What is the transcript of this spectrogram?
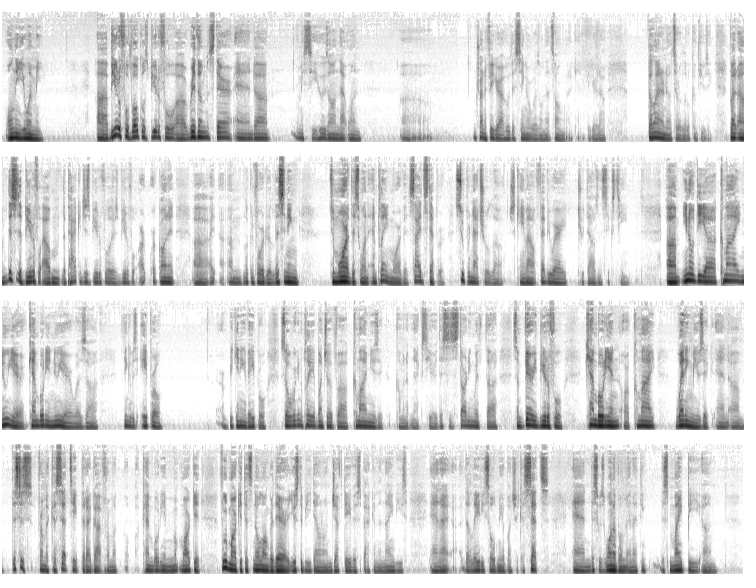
Only You and Me. Uh, beautiful vocals, beautiful uh, rhythms there, and uh, let me see who's on that one. Uh, I'm trying to figure out who the singer was on that song, but I can't figure it out. The liner notes are a little confusing, but um, this is a beautiful album. The package is beautiful. There's beautiful artwork on it. Uh, I, I'm looking forward to listening to more of this one and playing more of it. Sidestepper Supernatural Love just came out February 2016. Um, you know, the uh, Khmer New Year, Cambodian New Year was, uh, I think it was April or beginning of April. So we're going to play a bunch of uh, Khmer music coming up next here. This is starting with uh, some very beautiful Cambodian or Khmer wedding music. And um, this is from a cassette tape that I got from a, a Cambodian market, food market that's no longer there. It used to be down on Jeff Davis back in the 90s and I, the lady sold me a bunch of cassettes, and this was one of them. And I think this might be um,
